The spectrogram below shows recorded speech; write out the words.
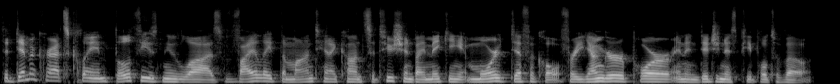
The Democrats claim both these new laws violate the Montana Constitution by making it more difficult for younger, poorer, and indigenous people to vote.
